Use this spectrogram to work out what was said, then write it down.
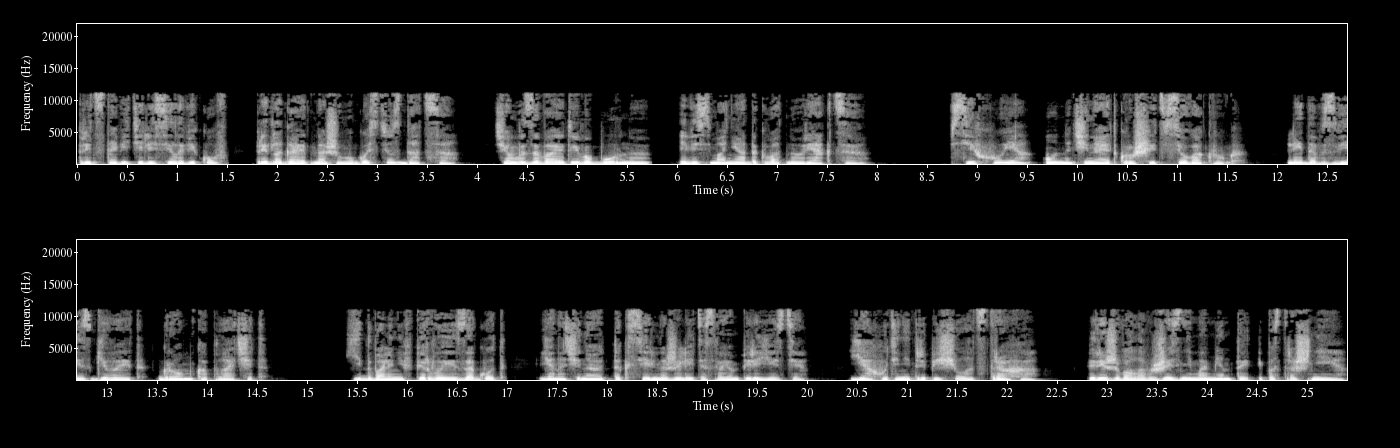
Представители силовиков предлагают нашему гостю сдаться, чем вызывает его бурную и весьма неадекватную реакцию. Психуя, он начинает крушить все вокруг. Лида взвизгивает, громко плачет. Едва ли не впервые за год я начинаю так сильно жалеть о своем переезде. Я хоть и не трепещу от страха, переживала в жизни моменты и пострашнее.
